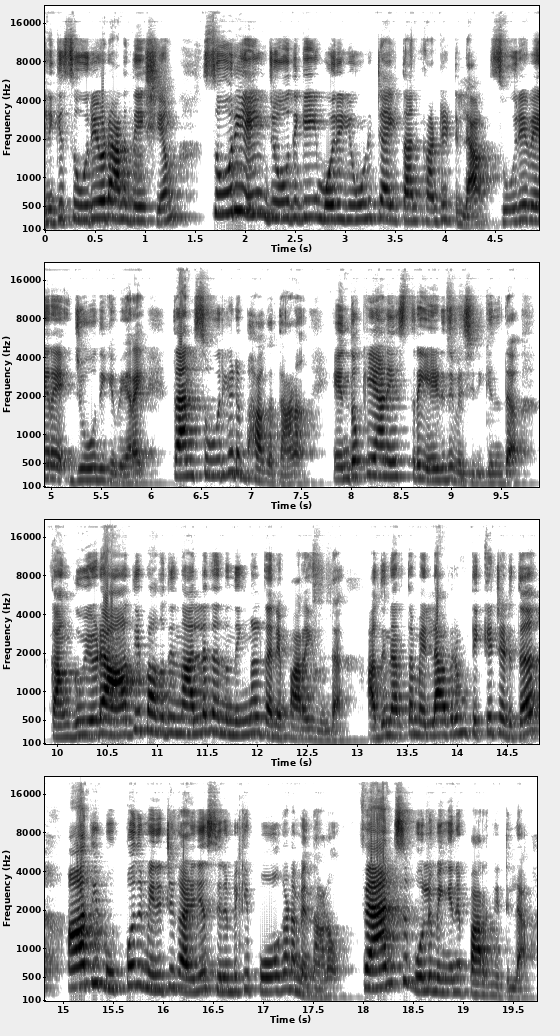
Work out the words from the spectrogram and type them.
എനിക്ക് സൂര്യയോടാണ് ദേഷ്യം. സൂര്യയെയും ജ്യോതികയും ഒരു യൂണിറ്റായി താൻ കണ്ടിട്ടില്ല. സൂര്യ വേറെ ജ്യോതിക്ക് വേറെ. താൻ സൂര്യയുടെ ഭാഗത്താണ്. എന്തൊക്കെയാണ് ഈ സ്ത്രീ എഴുതി വെച്ചിരിക്കുന്നത്? കങ്കുവയുടെ ആദ്യ പകുതി നല്ലതെന്ന് നിങ്ങൾ തന്നെ പറയുന്നുണ്ട്. അതിനർത്ഥം എല്ലാവരും ടിക്കറ്റ് എടുത്ത് ആദ്യം മുപ്പത് മിനിറ്റ് കഴിഞ്ഞ് സിനിമയ്ക്ക് പോകണമെന്നാണോ? ഫാൻസ് പോലും ഇങ്ങനെ പറഞ്ഞിട്ടില്ല.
